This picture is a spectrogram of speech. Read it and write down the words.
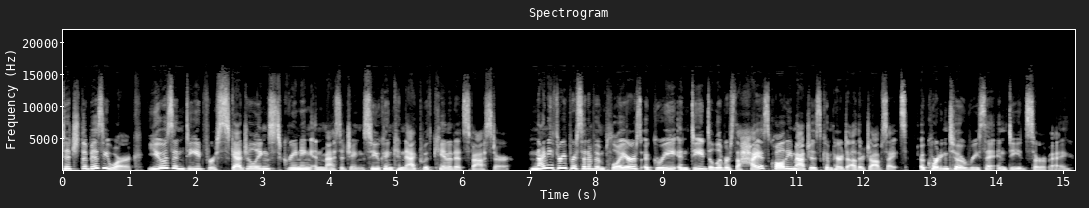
Ditch the busy work. Use Indeed for scheduling, screening, and messaging so you can connect with candidates faster. 93% of employers agree Indeed delivers the highest quality matches compared to other job sites, according to a recent Indeed survey.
